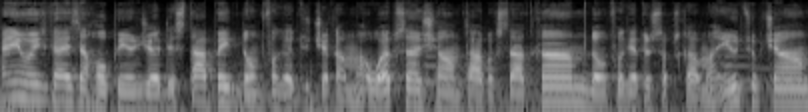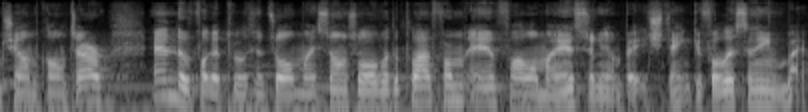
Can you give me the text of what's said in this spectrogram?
Anyways, guys, I hope you enjoyed this topic. Don't forget to check out my website, shalomtopics.com. Don't forget to subscribe my YouTube channel, Shalom Kolantar. And don't forget to listen to all my songs all over the platform and follow my Instagram page. Thank you for listening. Bye.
